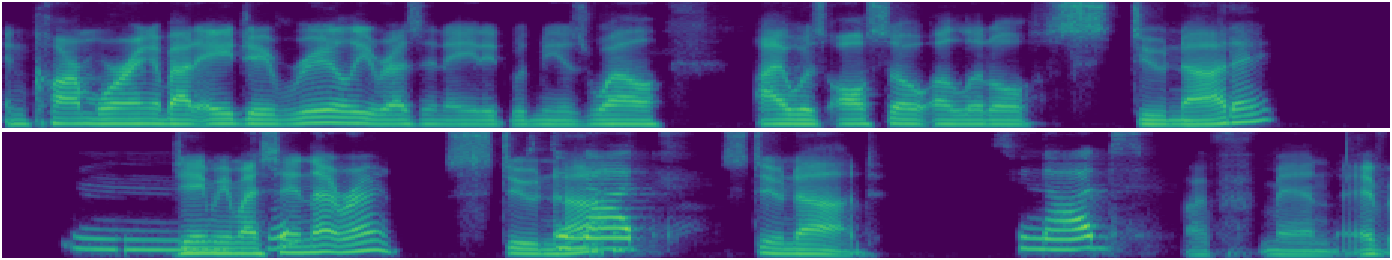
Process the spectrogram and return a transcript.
and Carm worrying about AJ really resonated with me as well. I was also a little stunade. Jamie, am I Mm, saying that right? Stunad. Stunad. Stunad. I've man, ev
